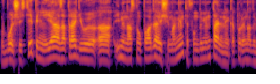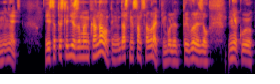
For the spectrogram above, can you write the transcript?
В большей степени я затрагиваю а, именно основополагающие моменты, фундаментальные, которые надо менять. Если ты следишь за моим каналом, ты не дашь мне сам соврать, тем более ты выразил некую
